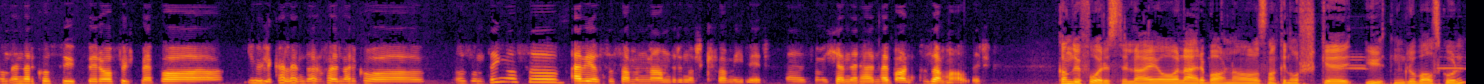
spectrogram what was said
sånn NRK Super og fulgt med på julekalenderen for NRK og sånne ting. Og så er vi også sammen med andre norske familier eh, som vi kjenner her, med barn på samme alder. Kan du forestille deg å lære barna å snakke norsk eh, uten globalskolen?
